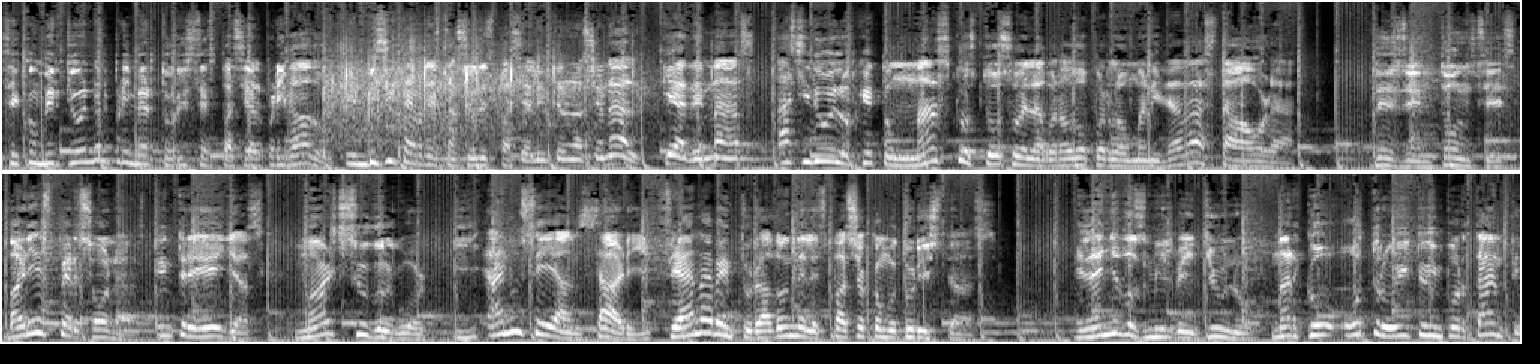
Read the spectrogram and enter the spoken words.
se convirtió en el primer turista espacial privado en visitar la Estación Espacial Internacional, que además ha sido el objeto más costoso elaborado por la humanidad hasta ahora. Desde entonces, varias personas, entre ellas Mark Zuckerberg y Anusei Ansari, se han aventurado en el espacio como turistas. El año 2021 marcó otro hito importante,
